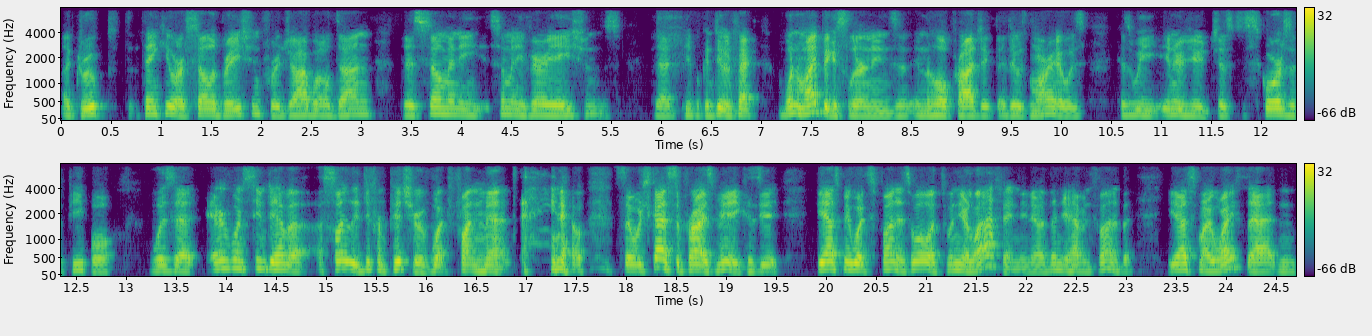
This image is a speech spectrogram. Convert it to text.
a group thank you or a celebration for a job well done. There's so many so many variations that people can do. In fact, one of my biggest learnings in, in the whole project I did with Mario was because we interviewed just scores of people was that everyone seemed to have a, a slightly different picture of what fun meant, you know. So which kind of surprised me because you you asked me what's fun as well, it's when you're laughing, you know, then you're having fun. But you asked my wife that and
